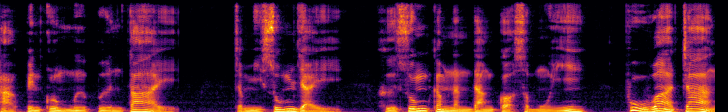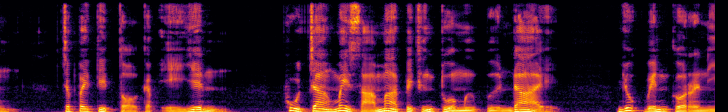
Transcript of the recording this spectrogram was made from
หากเป็นกลุ่มมือปืนใต้ จะมีซุ้มใหญ่ คือซุ้มกำนันดังเกาะสมุย ผู้ว่าจ้างจะไปติดต่อกับเอเย่น ผู้จ้างไม่สามารถไปถึงตัวมือปืนได้ ยกเว้นกรณี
